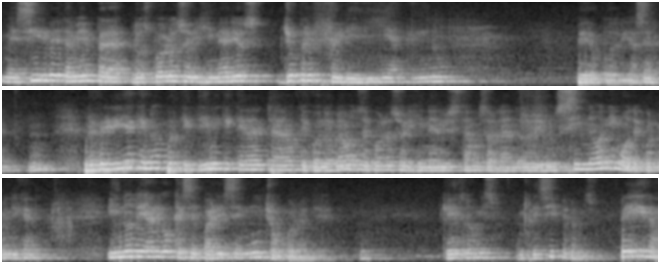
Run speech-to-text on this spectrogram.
me sirve también para los pueblos originarios, yo preferiría que no, pero podría ser. Preferiría que no porque tiene que quedar claro que cuando hablamos de pueblos originarios estamos hablando de un sinónimo de pueblo indígena y no de algo que se parece mucho a un pueblo indígena, que es lo mismo, en principio lo mismo. Pero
